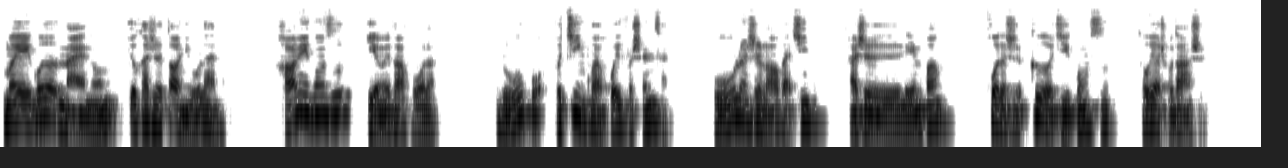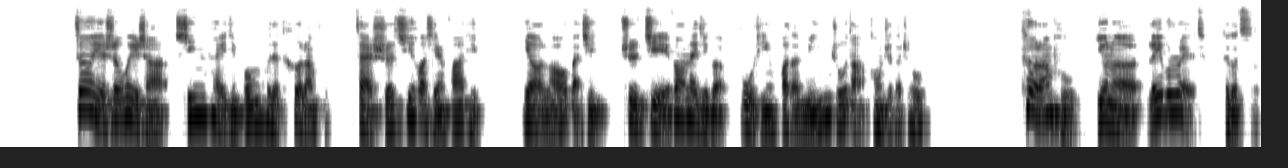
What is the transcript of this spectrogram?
美国的奶农又开始倒牛奶了，航运公司也没法活了。如果不尽快恢复生产，无论是老百姓，还是联邦，或者是各级公司，都要出大事。这也是为啥心态已经崩溃的特朗普在十七号前发帖。要老百姓去解放那几个不听话的民主党控制的州。特朗普用了 “liberate” 这个词，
